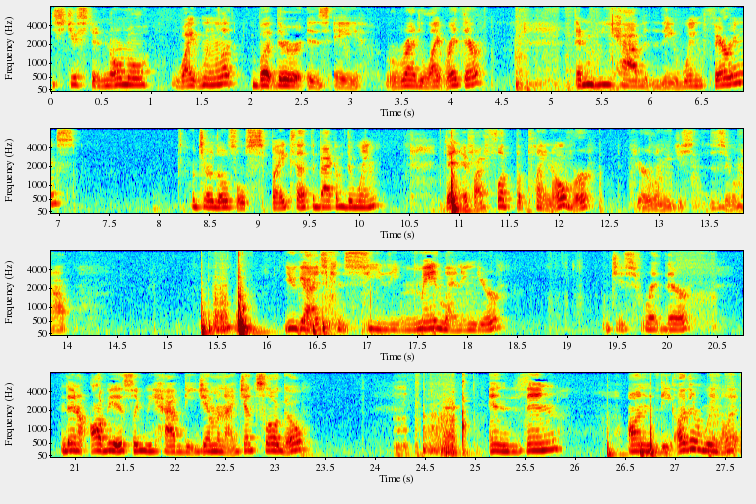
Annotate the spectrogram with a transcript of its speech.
it's just a normal white winglet, but there is a red light right there. Then we have the wing fairings, which are those little spikes at the back of the wing. Then if I flip the plane over, here, let me just zoom out. You guys can see the main landing gear, which is right there. And then obviously we have the Gemini Jets logo. And then on the other winglet,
